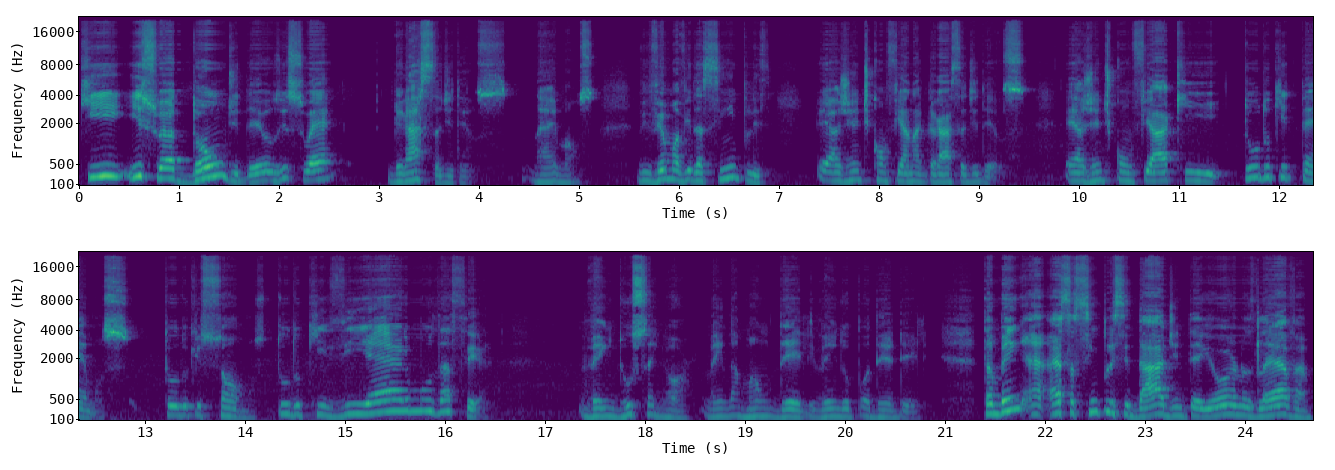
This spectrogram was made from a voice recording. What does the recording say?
Que isso é dom de Deus, isso é graça de Deus, né, irmãos? Viver uma vida simples é a gente confiar na graça de Deus. é a gente confiar que tudo que temos, tudo que somos, tudo que viermos a ser, vem do Senhor, vem da mão dele, vem do poder dele. Também é, essa simplicidade interior nos leva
